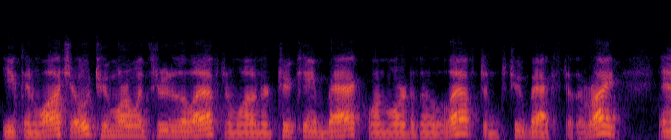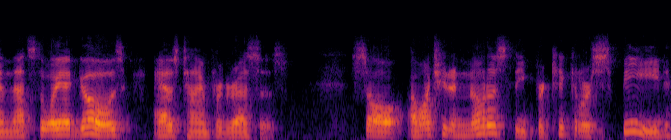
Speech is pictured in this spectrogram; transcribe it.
you can watch, oh, two more went through to the left, and one or two came back, one more to the left, and two back to the right. And that's the way it goes as time progresses. So I want you to notice the particular speed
